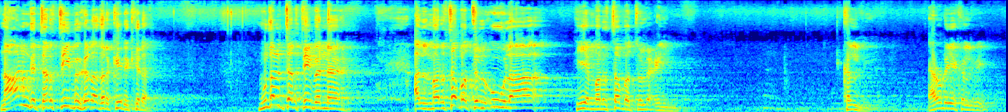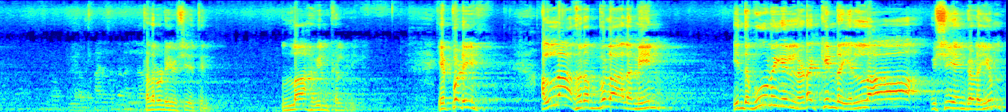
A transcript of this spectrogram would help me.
நான்கு தர்த்தீபுகள் அதற்கு இருக்கிறது. முதல் தர்த்தீப் என்ன? அல் மர்த்தபத்துல் ஊலா ஹிய மருத்தபத்துல் இல்ம். கல்வி. யாருடைய கல்வி? கதருடைய விஷயத்தில். அல்லாஹுவின் கல்வி. எப்படி? அல்லாஹ் ரப்புல் ஆலமீன் இந்த பூமியில் நடக்கின்ற எல்லா விஷயங்களையும்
